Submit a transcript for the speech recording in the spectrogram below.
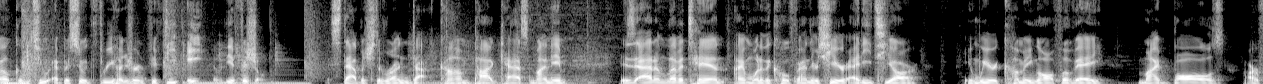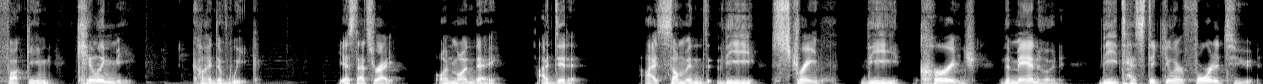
Welcome to episode 358 of the official EstablishTheRun.com podcast. My name is Adam Levitan. I'm one of the co-founders here at ETR, and we are coming off of a my balls are fucking killing me kind of week. Yes, that's right. On Monday, I did it. I summoned the strength, the courage, the manhood, the testicular fortitude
